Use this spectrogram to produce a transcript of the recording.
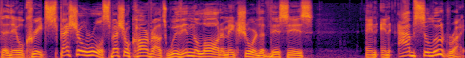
they will create special rules, special carve outs within the law to make sure that this is an, an absolute right.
